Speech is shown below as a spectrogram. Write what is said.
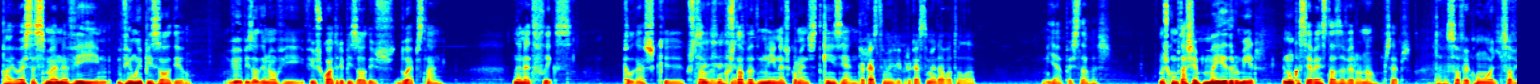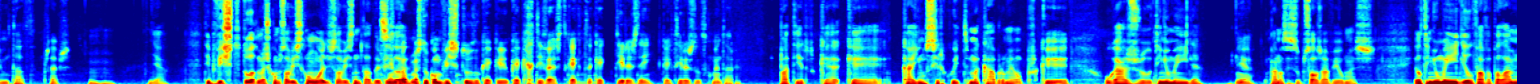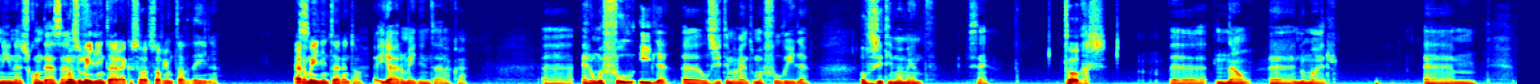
Pá, eu esta semana vi, vi um episódio. Vi um episódio, não, vi, vi os quatro episódios do Epstein na Netflix. Aquele gajo que gostava, Sim, sim, sim. gostava de meninas com menos de 15 anos. Por acaso também vi, por acaso também estava ao teu lado. Yeah, pois estavas. Mas como estás sempre meio a dormir, eu nunca sei bem se estás a ver ou não, percebes? Estava só a ver com um olho, só vi metade, percebes? Uhum. Yeah. Tipo, viste todo, mas como só viste com o olho, só viste metade do Sim, episódio. pronto, mas tu como viste tudo, o que é que, o que, é que retiveste? O que é que, o que é que tiras daí? O que é que tiras do documentário? Pá, tiro que, é- que é, cai um circuito macabro, meu, porque o gajo tinha uma ilha. Yeah. Pá, não sei se o pessoal já viu, mas ele tinha uma ilha e levava para lá meninas com 10 anos. Mas uma ilha inteira é que eu só, só vi metade da ilha. Era uma ilha inteira então. Yeah, era uma ilha inteira. Ok. Ah, era uma full ilha, ah, legitimamente uma full ilha. Legitimamente, Sim. Torres. Ah, não, número. Ahm,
